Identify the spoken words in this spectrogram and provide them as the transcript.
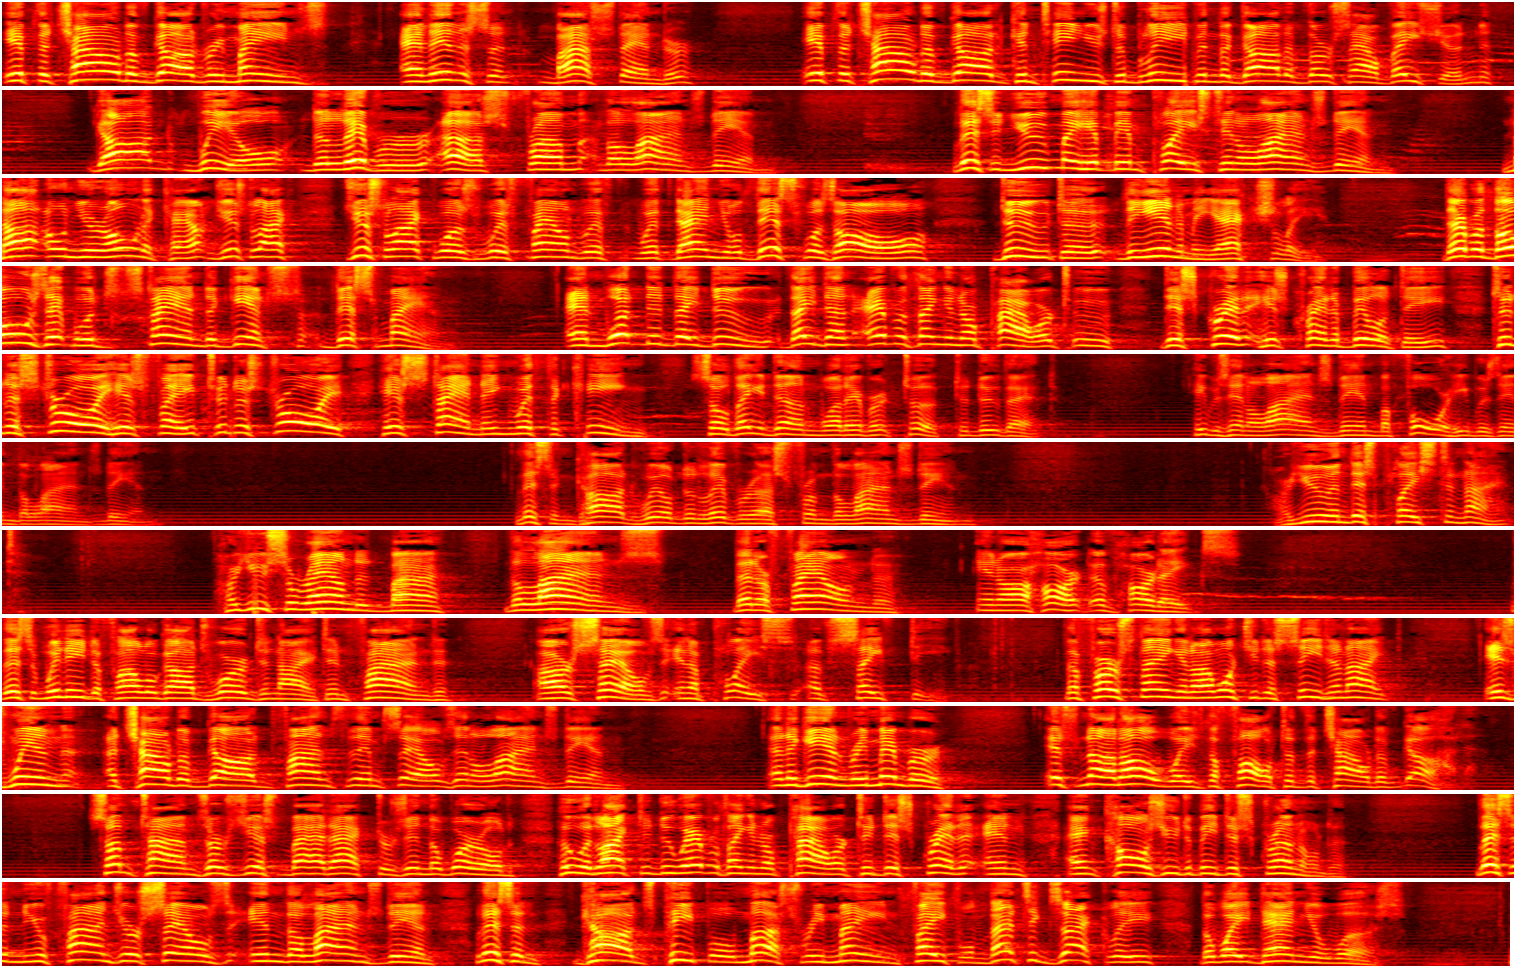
if the child of God remains an innocent bystander, if the child of God continues to believe in the God of their salvation, God will deliver us from the lion's den. Listen, you may have been placed in a lion's den, not on your own account, just like, just like was with, found with, with Daniel. This was all due to the enemy, actually. There were those that would stand against this man. And what did they do? They done everything in their power to discredit his credibility, to destroy his faith, to destroy his standing with the king. So they done whatever it took to do that. He was in a lion's den before he was in the lion's den. Listen, God will deliver us from the lion's den. Are you in this place tonight? Are you surrounded by the lions that are found in our heart of heartaches? Listen, we need to follow God's word tonight and find ourselves in a place of safety. The first thing that I want you to see tonight is when a child of God finds themselves in a lion's den. And again, remember, it's not always the fault of the child of God. Sometimes there's just bad actors in the world who would like to do everything in their power to discredit and, and cause you to be disgruntled. Listen, you find yourselves in the lion's den. Listen, God's people must remain faithful. That's exactly the way Daniel was.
